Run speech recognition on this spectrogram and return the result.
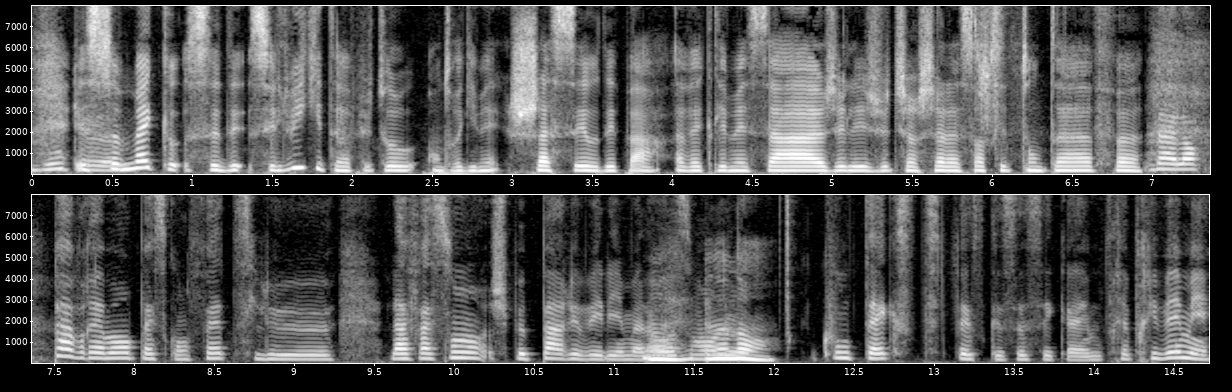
Donc, Et ce euh, mec, c'est lui qui t'a plutôt, entre guillemets, chassé au départ, avec les messages et les jeux de chercher à la sortie de ton taf. euh. bah alors, pas vraiment, parce qu'en fait, le... la façon, je peux pas révéler Ouais. malheureusement Non, le non. contexte, parce que ça c'est quand même très privé, mais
